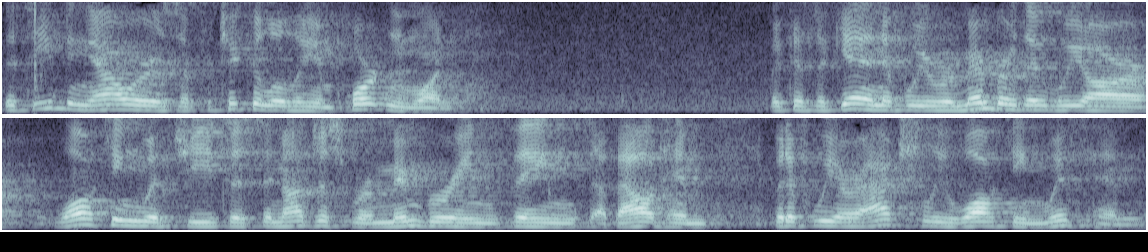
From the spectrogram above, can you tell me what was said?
This evening hour is a particularly important one because, again, if we remember that we are walking with Jesus and not just remembering things about him, but if we are actually walking with him,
